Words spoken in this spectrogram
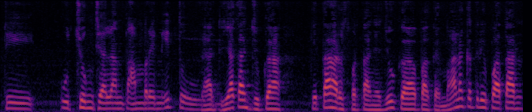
di ujung jalan Tamrin itu Nah, dia kan juga kita harus bertanya juga bagaimana keterlibatan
